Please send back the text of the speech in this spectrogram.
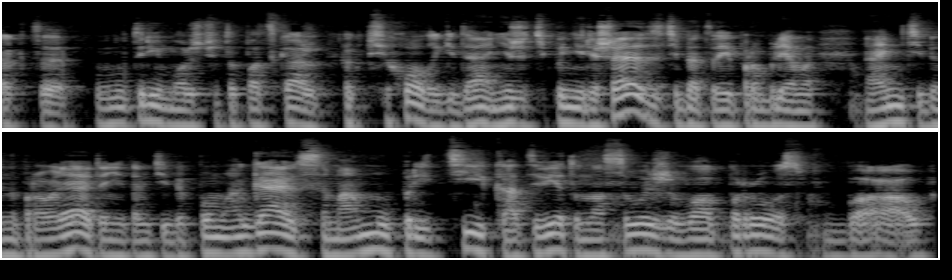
как-то внутри, может, что-то подскажут. Как психологи, да, они же типа не решают за тебя твои проблемы, а они тебе направляют, они там тебе помогают самому прийти к ответу на свой же вопрос. Вау.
